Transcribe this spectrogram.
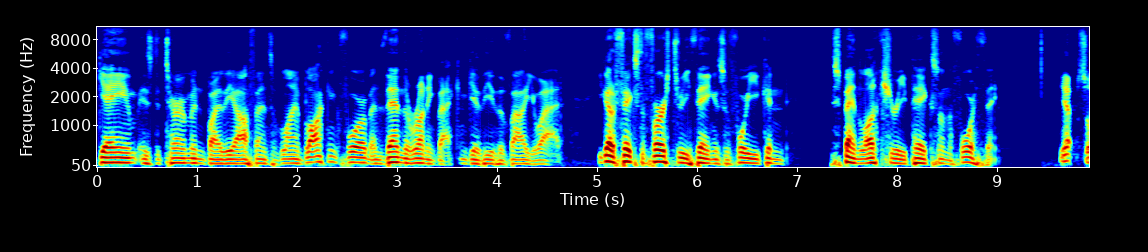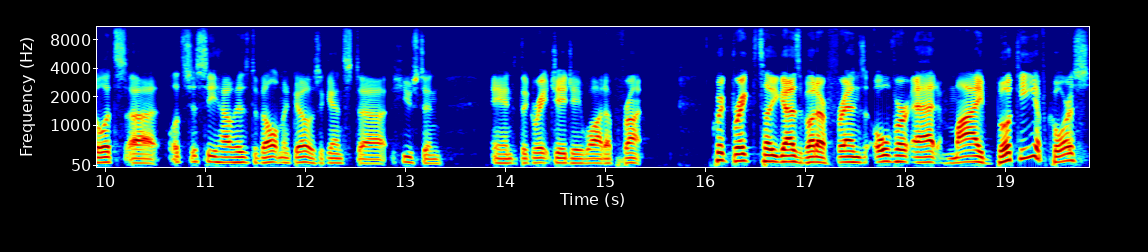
game is determined by the offensive line blocking for him, and then the running back can give you the value add. You got to fix the first three things before you can spend luxury picks on the fourth thing. Yep. So let's uh, let's just see how his development goes against uh, Houston and the great J.J. Watt up front. Quick break to tell you guys about our friends over at my bookie, Of course,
